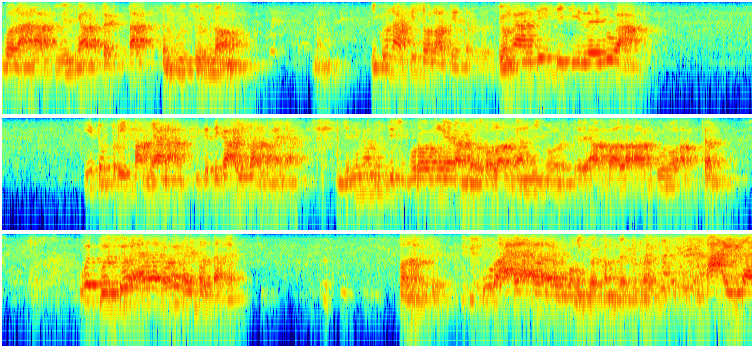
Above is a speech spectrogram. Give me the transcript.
Gue nak Nabi ngapet tak sembujurno. Iku Nabi sholatnya terus. Yo nganti sikile itu apa? Itu privatnya Nabi. Ketika Aisyah tanya, jadi kan mesti sepuro pengiran kok sholat nganti ngono. Jadi apalah aku no abdan. Kue bojo elek kowe iso kok Aisyah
